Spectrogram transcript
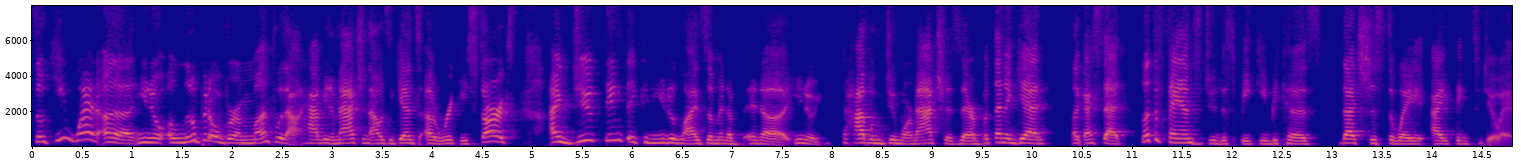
So he went uh, you know, a little bit over a month without having a match, and that was against uh, Ricky Starks. I do think they could utilize them in a in a, you know, to have them do more matches there. But then again, like I said, let the fans do the speaking because that's just the way I think to do it.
